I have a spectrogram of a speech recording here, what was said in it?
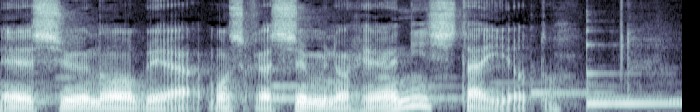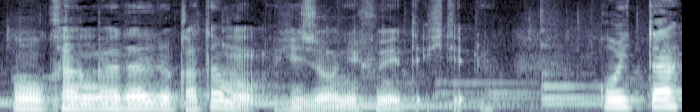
え収納部屋もしくは趣味の部屋にしたいよと。考えられる方も非常に増えてきている。こういった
